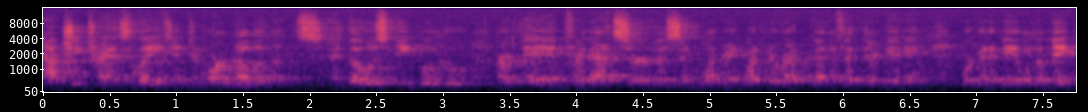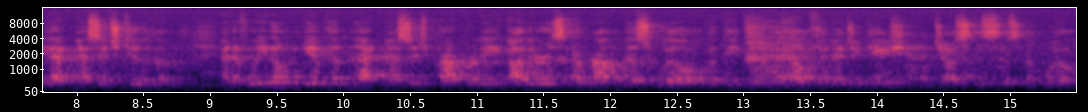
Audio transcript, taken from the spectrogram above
actually translate into more relevance. And those people who are paying for that service and wondering what direct benefit they're getting, we're going to be able to make that message to them. And if we don't give them that message properly, others around us will. The people in the health and education and justice system will.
